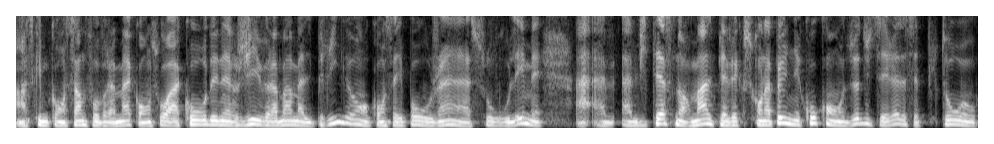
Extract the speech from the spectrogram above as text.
en ce qui me concerne, il faut vraiment qu'on soit à court d'énergie vraiment mal pris. Là. On ne conseille pas aux gens à sous-rouler, mais à, vitesse normale, puis avec ce qu'on appelle une éco-conduite, je dirais, c'est plutôt au,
